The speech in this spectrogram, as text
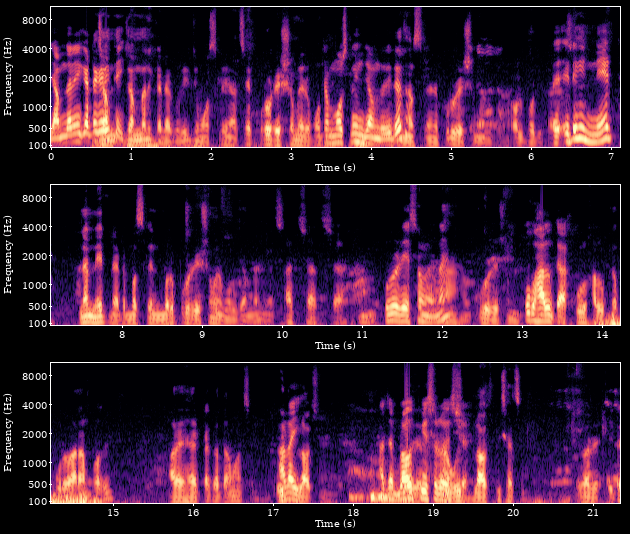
জামদানি ক্যাটাগরিতে জাম- জামদানি ক্যাটাগরি যে মসলিন আছে পুরো রেশমের মধ্যে এটা মসলিন জামদানি তাই তো? মসলিন পুরো রেশমের অল বডি এটা কি নেট না নেট না এটা মসলিন মানে পুরো রেশমের মধ্যে জামদানি আছে। আচ্ছা আচ্ছা। পুরো রেশমের না? হ্যাঁ হ্যাঁ পুরো রেশমের। খুব হালকা। পুরো হালকা পুরো আরাম পাবে। আড়াই হাজার টাকা দাম আছে। আড়াই? আচ্ছা ব্লাউজ পিস রয়েছে। উইথ ব্লাউজ পিস আছে। এবার এটা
